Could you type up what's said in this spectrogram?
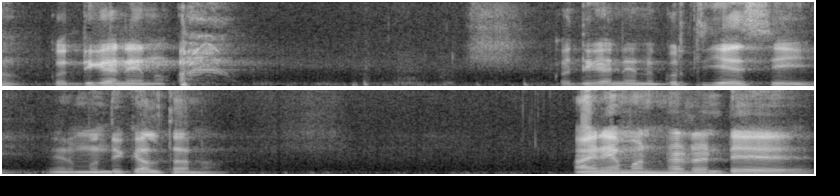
కొద్దిగా నేను కొద్దిగా నేను గుర్తు చేసి నేను ముందుకెళ్తాను. ఆయన ఏమంటున్నాడంటే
